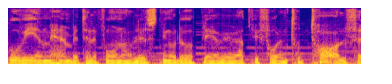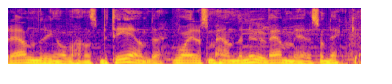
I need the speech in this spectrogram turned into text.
Går vi in med hemlig telefonavlyssning och, och då upplever vi att vi får en total förändring av hans beteende. Vad är det som händer nu? Vem är det som läcker?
